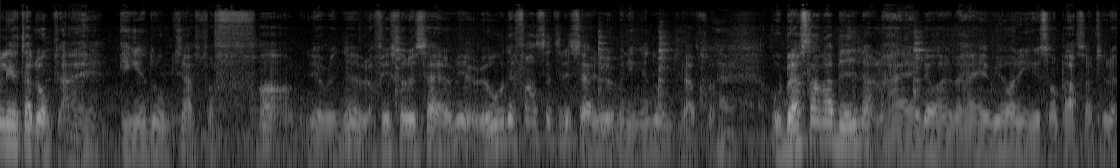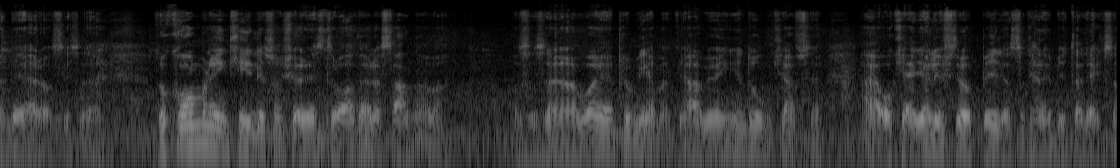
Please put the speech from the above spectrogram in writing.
letade de... Nej, ingen domkraft. Vad fan gör vi nu då? Finns det reservdjur? Jo, det fanns ett reservdjur, men ingen domkraft. Nej. Och började stanna bilar. Nej, det nej, vi har ingen som passar till den där. Och så, sådär. Då kommer det en kille som kör estradare och stannar. Va? Och så säger han, vad är problemet? Ja, vi har ingen domkraft. Så, "Ja, Okej, jag lyfter upp bilen så kan jag byta däck. Så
